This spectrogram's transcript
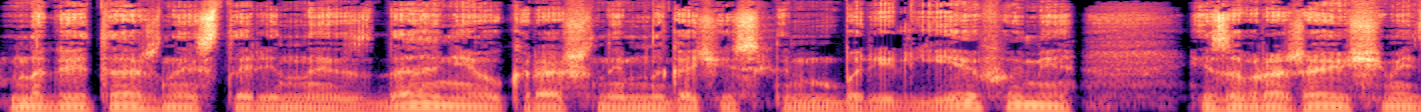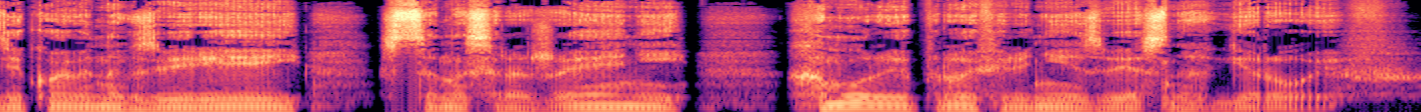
Многоэтажные старинные здания, украшенные многочисленными барельефами, изображающими диковинных зверей, сцены сражений, хмурые профили неизвестных героев.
